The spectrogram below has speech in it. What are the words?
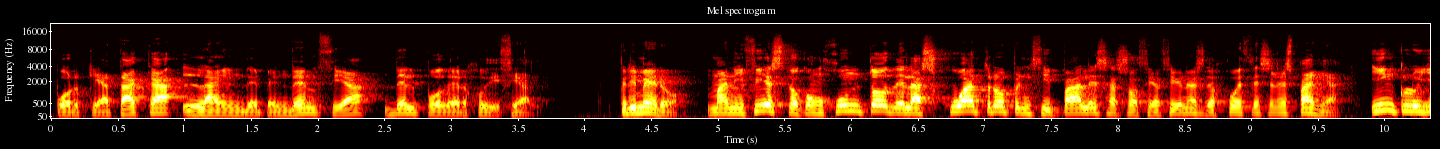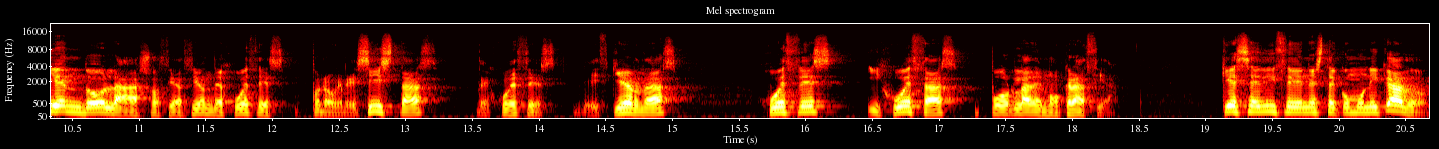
porque ataca la independencia del Poder Judicial. Primero, manifiesto conjunto de las cuatro principales asociaciones de jueces en España, incluyendo la Asociación de Jueces Progresistas, de jueces de izquierdas, jueces y juezas por la democracia. ¿Qué se dice en este comunicado?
